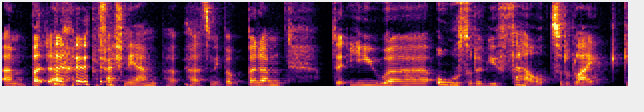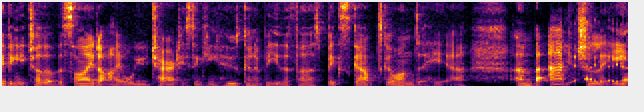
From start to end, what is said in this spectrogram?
um, but uh, professionally and per- personally. But but um, that you were all sort of you felt sort of like giving each other the side eye, or you charities thinking who's going to be the first big scalp to go under here. Um, but actually,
